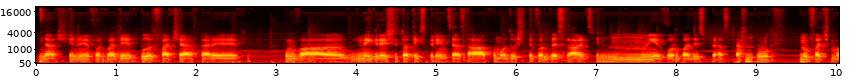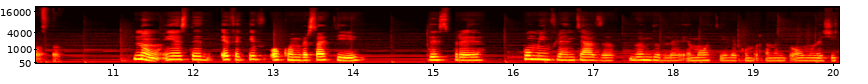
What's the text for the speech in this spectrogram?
Da, și nu e vorba de bârfa aceea care cumva negrește toată experiența asta, a, că mă duc și te vorbesc la alții. Nu e vorba despre asta, nu, nu facem asta. Nu, este efectiv o conversație despre cum influențează gândurile, emoțiile, comportamentul omului și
